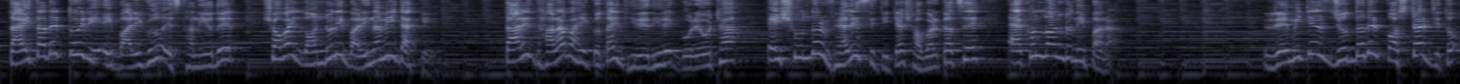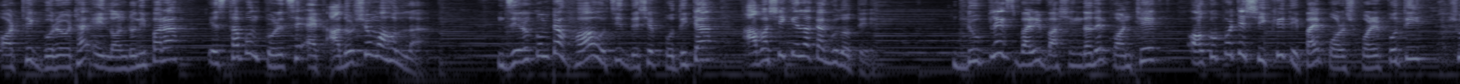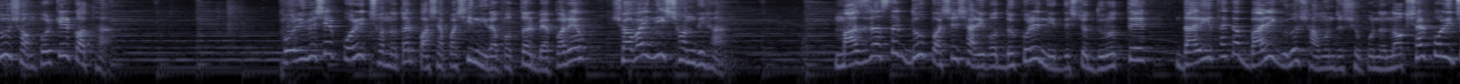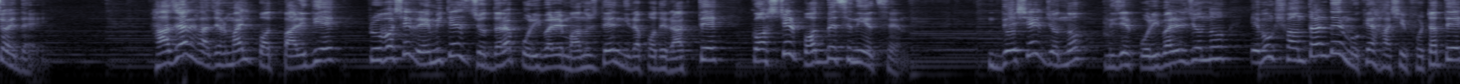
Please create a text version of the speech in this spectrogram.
তাই তাদের তৈরি এই বাড়িগুলো স্থানীয়দের সবাই লন্ডনী বাড়ি নামেই ডাকে। তারই ধারাবাহিকতায় ধীরে ধীরে গড়ে ওঠা এই সুন্দর ভ্যালি সিটিটা সবার কাছে এখন লন্ডনী পাড়া। রেমিটেন্স যোদ্ধাদের কষ্টার্জিত অর্থে গড়ে ওঠা এই লন্ডনী পাড়া স্থাপন করেছে এক আদর্শ মহল্লা। যেরকমটা হওয়া উচিত দেশের প্রতিটা আবাসিক এলাকাগুলোতে। ডুপ্লেক্স বাড়ির বাসিন্দাদের কণ্ঠে অকপটে স্বীকৃতি পায় পরস্পরের প্রতি সুসম্পর্কের কথা। পরিবেশের পরিচ্ছন্নতার পাশাপাশি নিরাপত্তার ব্যাপারেও সবাই নিঃসন্দিহান মাঝ রাস্তার দুপাশে সারিবদ্ধ করে নির্দিষ্ট দূরত্বে দাঁড়িয়ে থাকা বাড়িগুলো সামঞ্জস্যপূর্ণ নকশার পরিচয় দেয়। হাজার হাজার মাইল পথ পাড়ি দিয়ে প্রবাসের রেমিটেন্স যোদ্ধারা পরিবারের মানুষদের নিরাপদে রাখতে কষ্টের পথ বেছে নিয়েছেন। দেশের জন্য, নিজের পরিবারের জন্য এবং সন্তানদের মুখে হাসি ফোটাতে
